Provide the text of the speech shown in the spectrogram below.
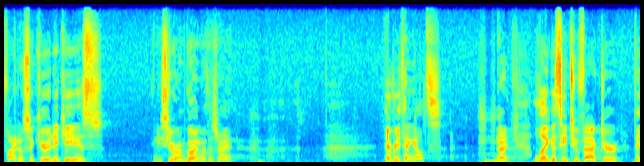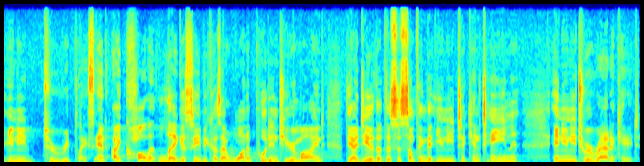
FIDO security keys, and you see where I'm going with this, right? Everything else. right? Legacy two-factor that you need to replace. And I call it legacy because I want to put into your mind the idea that this is something that you need to contain and you need to eradicate.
